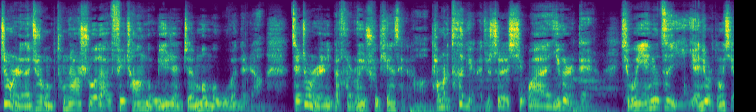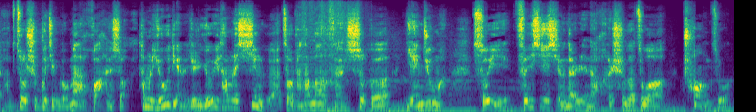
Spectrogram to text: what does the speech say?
这种人呢，就是我们通常说的非常努力认真、默默无闻的人啊。在这种人里边，很容易出天才的啊。他们的特点呢，就是喜欢一个人待着，喜欢研究自己研究的东西啊，做事不紧不慢，话很少。他们的优点呢，就是由于他们的性格。造成他们很适合研究嘛，所以分析型的人呢，很适合做创作，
